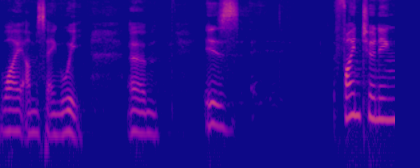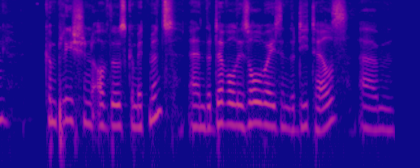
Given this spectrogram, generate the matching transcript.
why I'm saying we, um, is fine-tuning completion of those commitments, and the devil is always in the details. Um,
